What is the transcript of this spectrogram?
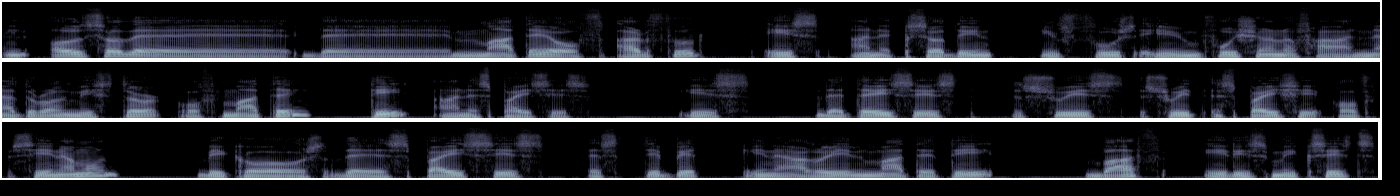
and also the the mate of Arthur is an exotic infus- infusion of a natural mixture of mate, tea, and spices. Is the taste is sweet, sweet spicy of cinnamon because the spices steeped in a green mate tea bath, it is mixed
